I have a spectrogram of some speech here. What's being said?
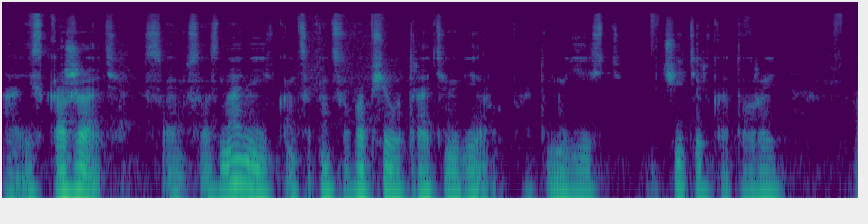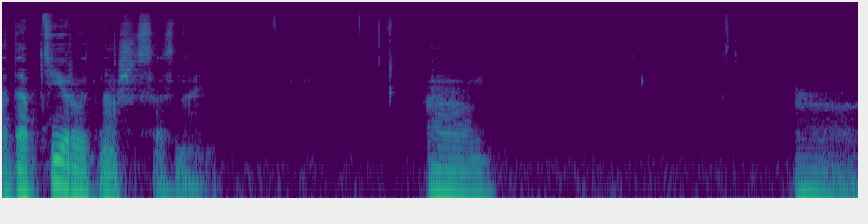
а, искажать в своем сознании и в конце концов вообще утратим веру. Поэтому есть учитель, который адаптирует наше сознание. А, а,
